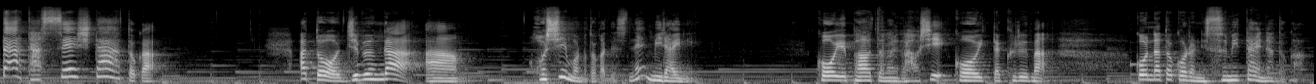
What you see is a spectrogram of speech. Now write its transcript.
た達成したとかあと自分があ欲しいものとかですね未来にこういうパートナーが欲しいこういった車こんなところに住みたいなとか。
